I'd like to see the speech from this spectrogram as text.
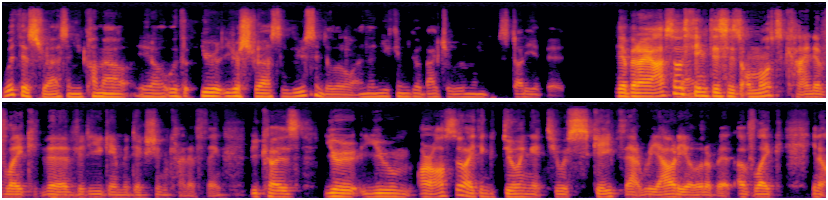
with this stress and you come out you know with your your stress loosened a little and then you can go back to your room and study a bit yeah but i also yeah. think this is almost kind of like the video game addiction kind of thing because you're you are also i think doing it to escape that reality a little bit of like you know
